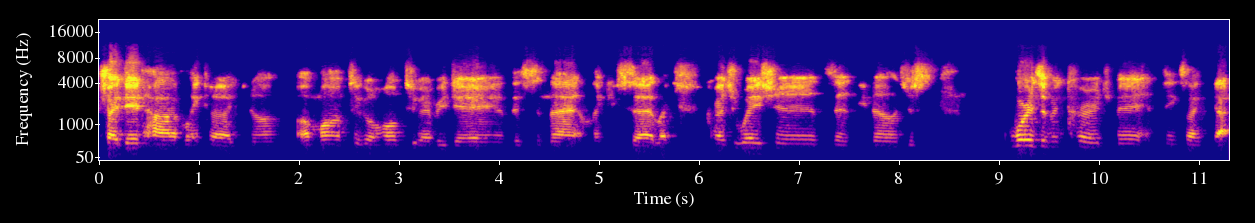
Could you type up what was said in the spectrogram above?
If I did have like a you know a mom to go home to every day and this and that, and like you said, like graduations and you know just words of encouragement and things like that.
